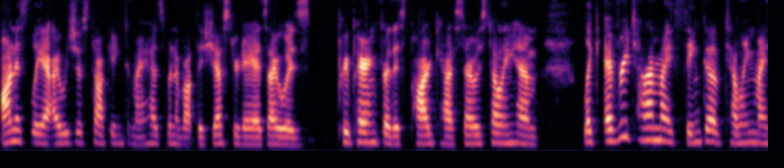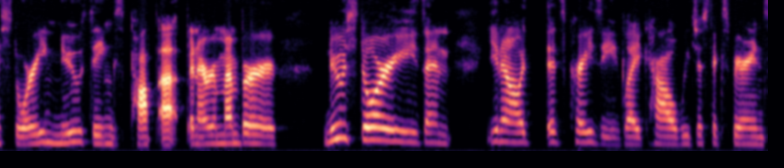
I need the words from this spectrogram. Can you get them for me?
honestly, I was just talking to my husband about this yesterday as I was preparing for this podcast. I was telling him, like, every time I think of telling my story, new things pop up. And I remember new stories, and, you know, it, it's crazy, like, how we just experience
